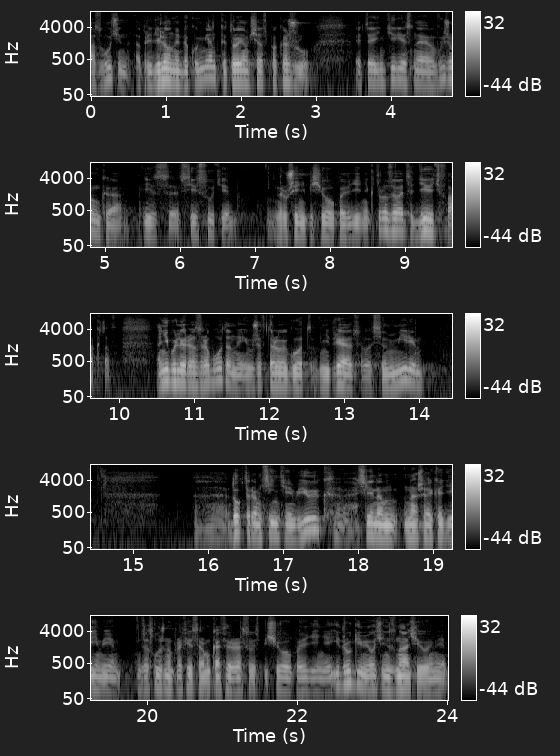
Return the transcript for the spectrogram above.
озвучен определенный документ, который я вам сейчас покажу. Это интересная выжимка из всей сути нарушения пищевого поведения, которая называется «9 фактов». Они были разработаны и уже второй год внедряются во всем мире доктором Синтией Бьюик, членом нашей академии, заслуженным профессором кафедры расстройств пищевого поведения и другими очень значимыми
